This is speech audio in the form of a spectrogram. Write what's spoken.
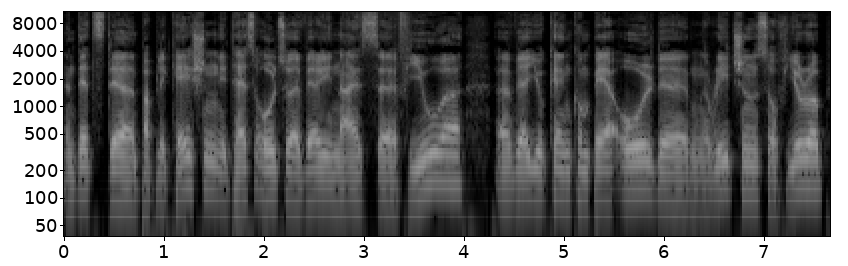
and that's the publication. It has also a very nice uh, viewer uh, where you can compare all the um, regions of Europe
